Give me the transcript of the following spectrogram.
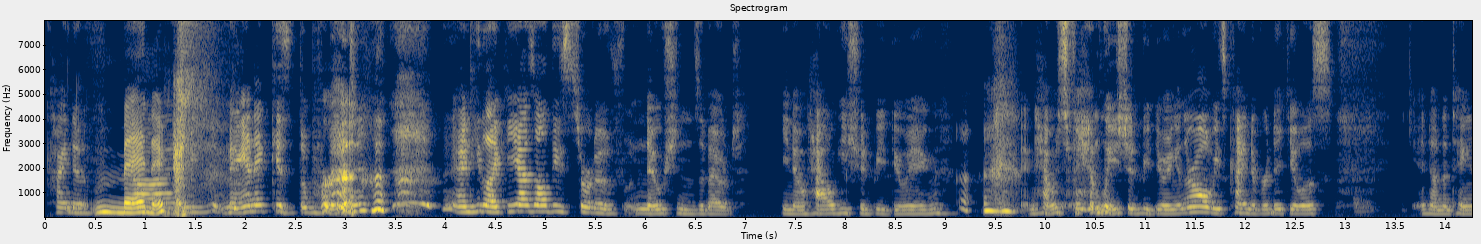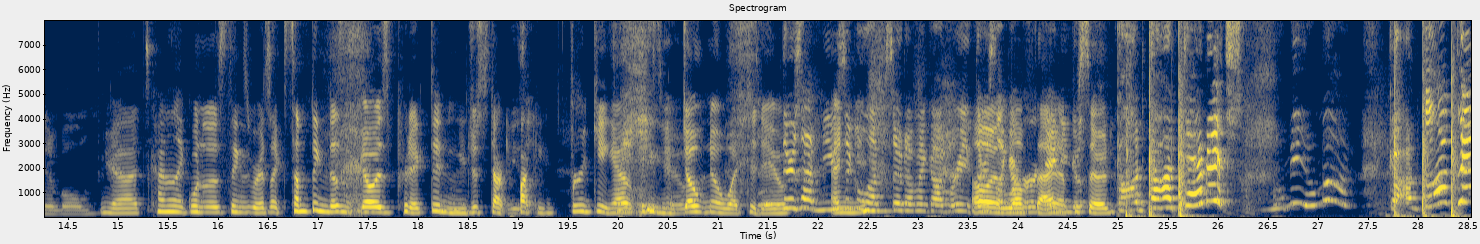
kind of Manic. guy. Manic is the word. and he like he has all these sort of notions about you know how he should be doing and how his family should be doing and they're always kind of ridiculous and unattainable. Yeah, it's kind of like one of those things where it's like something doesn't go as predicted and you just start He's like- fucking freaking out because you don't know what to do. there's that musical you- episode oh my god where he, oh, there's I like love a hurricane that and goes, episode. god god damn it! Oh my god god damn it I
